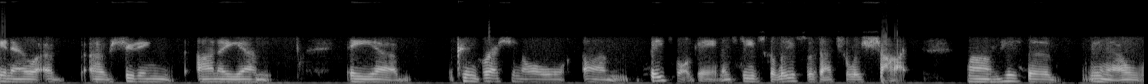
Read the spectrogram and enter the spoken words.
you know, of, a shooting on a um, a uh, congressional um, baseball game, and Steve Scalise was actually shot. Um, he's the you know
